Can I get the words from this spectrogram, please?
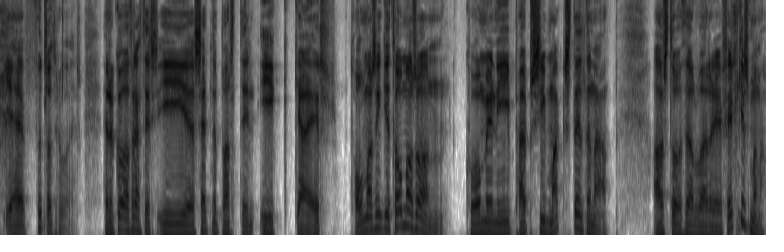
Ég hef fulla trú að þér. Eru góða fréttir. Í setnipartin í gær Tómas Ingi Tómasson komin í Pepsi Max-deildina aðstofu þjálfari fylgismanna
